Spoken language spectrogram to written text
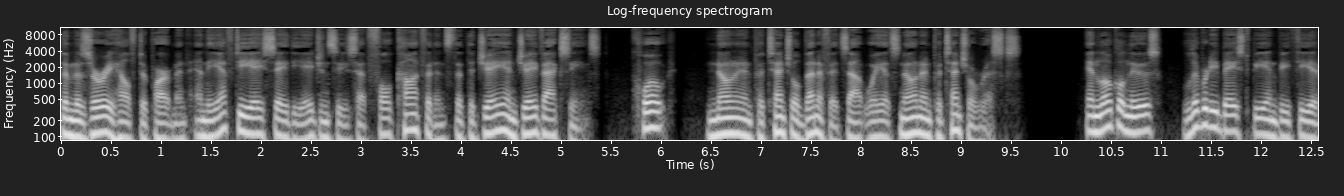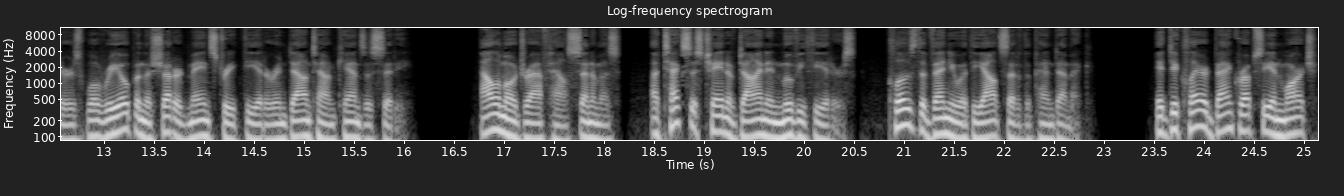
The Missouri Health Department and the FDA say the agencies have full confidence that the J&J vaccines, quote, known and potential benefits outweigh its known and potential risks. In local news, Liberty-based B&B Theaters will reopen the shuttered Mainstreet Theater in downtown Kansas City. Alamo Drafthouse Cinemas, a Texas chain of dine-in movie theaters, closed the venue at the outset of the pandemic. It declared bankruptcy in March,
